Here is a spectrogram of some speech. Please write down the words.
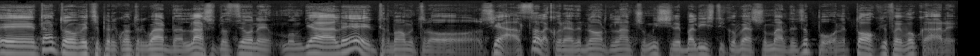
Eh, tanto invece per quanto riguarda la situazione mondiale, il termometro si alza, la Corea del Nord lancia un missile balistico verso il Mar del Giappone, Tokyo fa evocare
